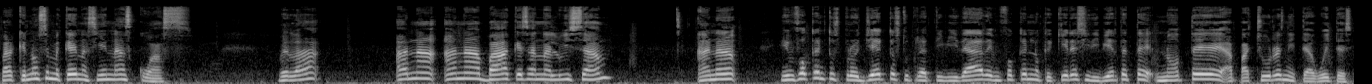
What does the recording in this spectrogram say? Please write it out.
Para que no se me queden así en ascuas. ¿Verdad? Ana, Ana va, que es Ana Luisa. Ana, enfoca en tus proyectos, tu creatividad, enfoca en lo que quieres y diviértete. No te apachurres ni te agüites.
